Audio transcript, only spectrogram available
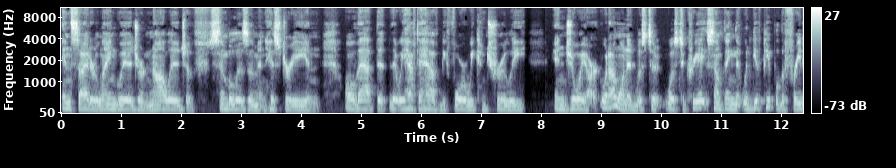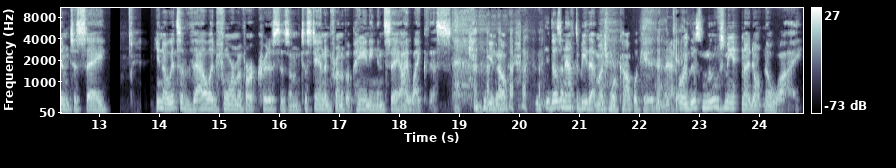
insider language or knowledge of symbolism and history and all that that, that we have to have before we can truly enjoy art. What I wanted was to was to create something that would give people the freedom to say, you know, it's a valid form of art criticism to stand in front of a painting and say, I like this. you know, it doesn't have to be that much more complicated than that. Okay. Or this moves me and I don't know why.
